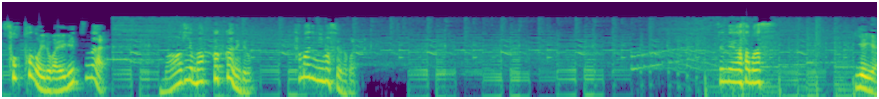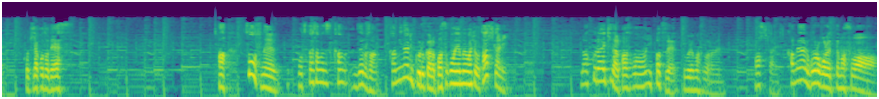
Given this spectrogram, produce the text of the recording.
外の色がえげつない。マジで真っ赤っかやねんけど。たまに見ますよね、これ。宣伝あさます。いえいえ、こちらことです。あ、そうですね。お疲れ様です。ゼロさん。雷来るからパソコンやめましょう。確かに。落雷来たらパソコン一発で潰れますからね。確かに。雷ゴロゴロ言ってますわ。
